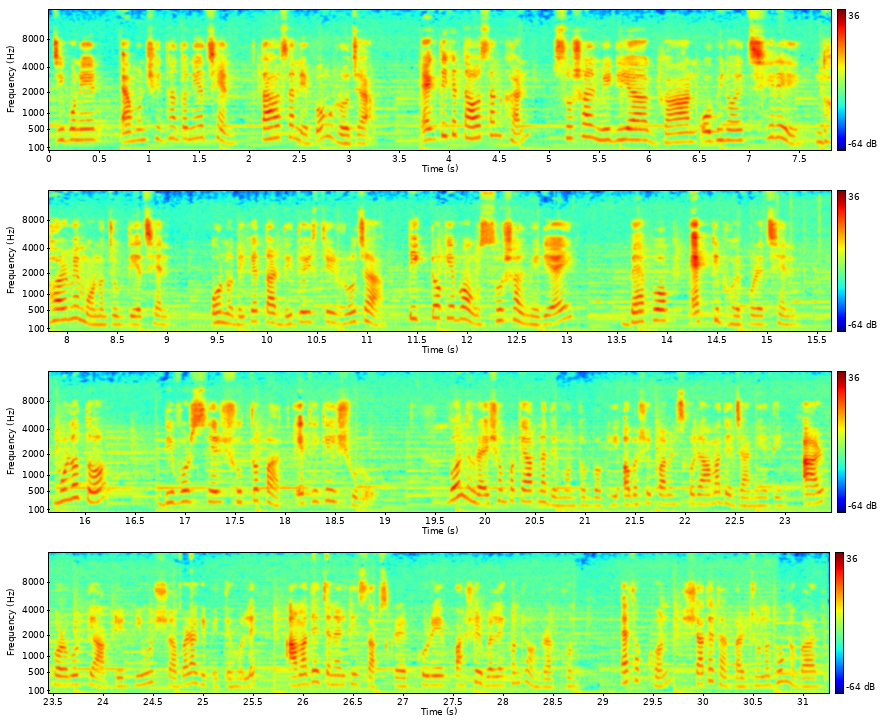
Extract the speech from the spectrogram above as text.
জীবনের এমন সিদ্ধান্ত নিয়েছেন তাহসান এবং রোজা। একদিকে তাহসান খান সোশ্যাল মিডিয়া, গান, অভিনয় ছেড়ে ধর্মে মনোযোগ দিয়েছেন অন্যদিকে তার দ্বিতীয় স্ত্রী রোজা টিকটক এবং সোশ্যাল মিডিয়ায় ব্যাপক অ্যাক্টিভ হয়ে পড়েছেন। মূলত ডিভোর্সের সূত্রপাত এ থেকেই শুরু। বন্ধুরা এই সম্পর্কে আপনাদের মন্তব্য কি? অবশ্যই কমেন্টস করে আমাদের জানিয়ে দিন। আর পরবর্তী আপডেট নিউজ সবার আগে পেতে হলে আমাদের চ্যানেলটি সাবস্ক্রাইব করে পাশের বেলাইকনটা অন রাখুন। এতক্ষণ সাথে থাকার জন্য ধন্যবাদ।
